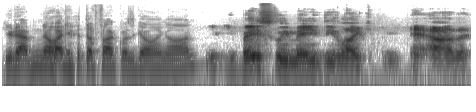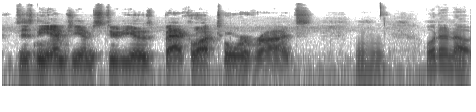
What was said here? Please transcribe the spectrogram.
You'd have no idea what the fuck was going on. You, you basically made the like uh, the Disney MGM Studios backlot tour of rides. Mm-hmm. Well, no, no.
